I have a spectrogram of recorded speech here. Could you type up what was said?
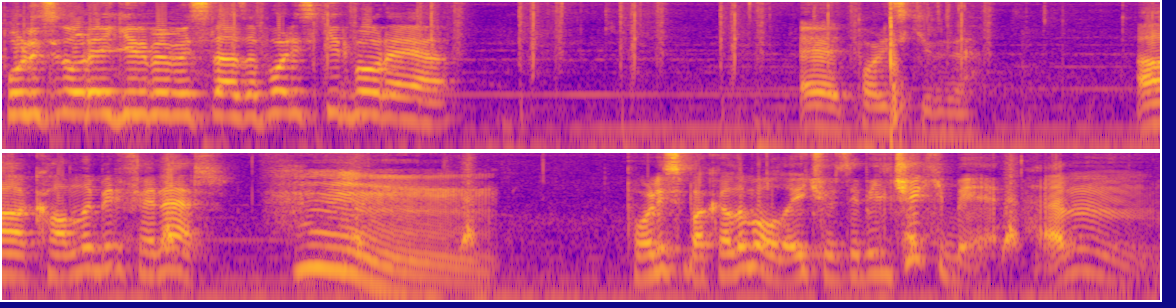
Polisin oraya girmemesi lazım. Polis girme oraya. Evet polis girdi. Aa kanlı bir fener. Polis bakalım olayı çözebilecek mi? Hmm.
